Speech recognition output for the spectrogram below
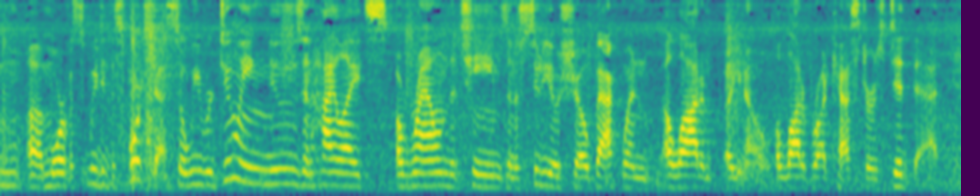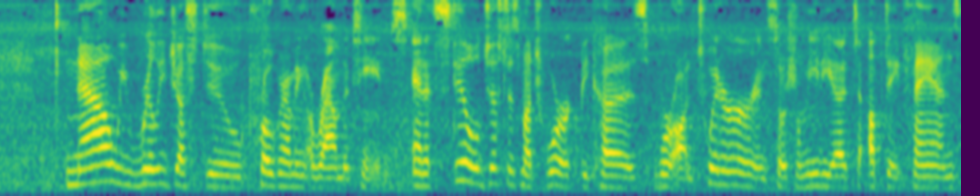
uh, more of a we did the sports desk, so we were doing news and highlights around the teams in a studio show back when a lot of uh, you know a lot of broadcasters did that now we really just do programming around the teams. And it's still just as much work because we're on Twitter and social media to update fans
